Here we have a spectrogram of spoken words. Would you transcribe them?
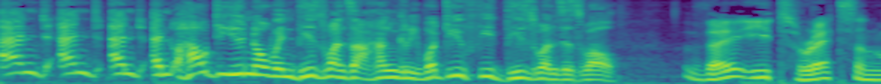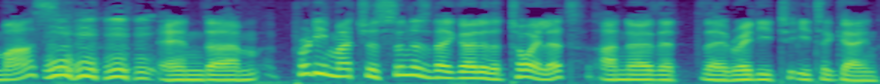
and and and and how do you know when these ones are hungry what do you feed these ones as well They eat rats and mice, and um, pretty much as soon as they go to the toilet, I know that they're ready to eat again.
